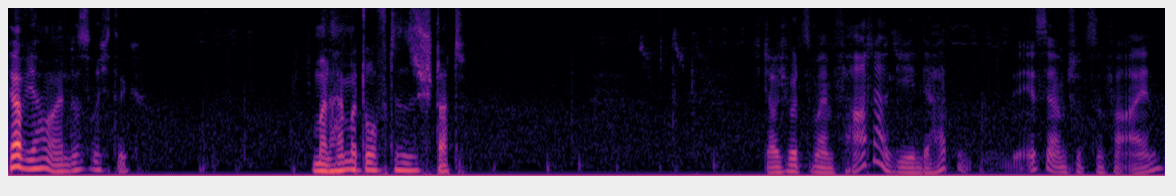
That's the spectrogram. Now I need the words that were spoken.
Ja, wir haben einen, das ist richtig. Und mein Heimatdorf, ist eine Stadt. Ich glaube, ich würde zu meinem Vater gehen. Der hat, der ist ja im Schützenverein.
